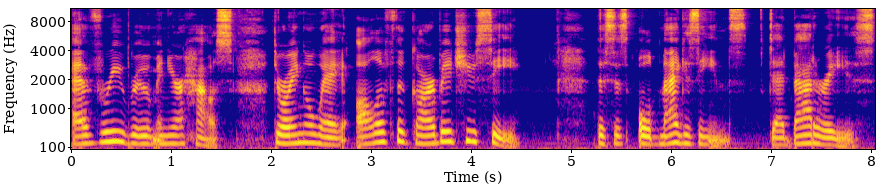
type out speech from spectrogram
every room in your house, throwing away all of the garbage you see. This is old magazines, dead batteries,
